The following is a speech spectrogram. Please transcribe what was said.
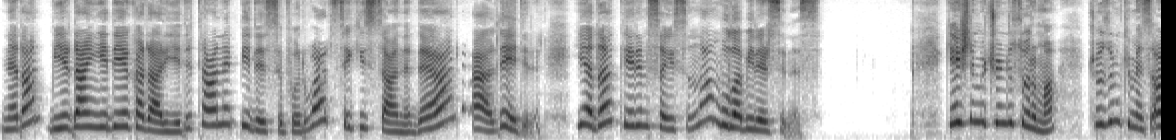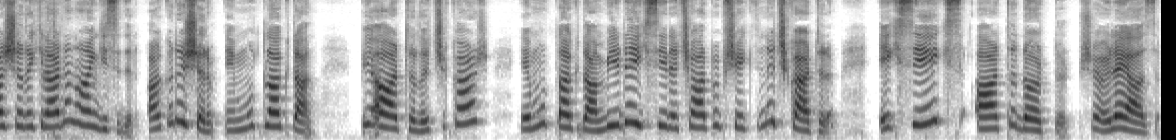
Neden? 1'den 7'ye kadar 7 tane bir de 0 var. 8 tane değer elde edilir. Ya da terim sayısından bulabilirsiniz. Geçtim üçüncü soruma. Çözüm kümesi aşağıdakilerden hangisidir? Arkadaşlarım e, mutlaktan bir artılı çıkar. E, mutlaktan bir de eksiyle çarpıp şeklinde çıkartırım. Eksi x artı 4'tür. Şöyle yazdım.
